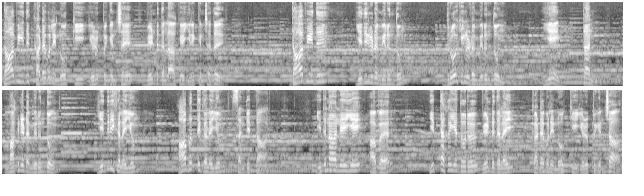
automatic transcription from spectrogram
தாவீது கடவுளை நோக்கி எழுப்புகின்ற வேண்டுதலாக இருக்கின்றது. தாவீது எதிரிடமிருந்தும் துரோகிகளிடமிருந்தும் ஏன் தன் மகனிடமிருந்தும் எதிரிகளையும் ஆபத்துகளையும் சந்தித்தார். இதனாலேயே அவர் இத்தகையதொரு வேண்டுதலை கடவுளை நோக்கி எழுப்புகின்றார்.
